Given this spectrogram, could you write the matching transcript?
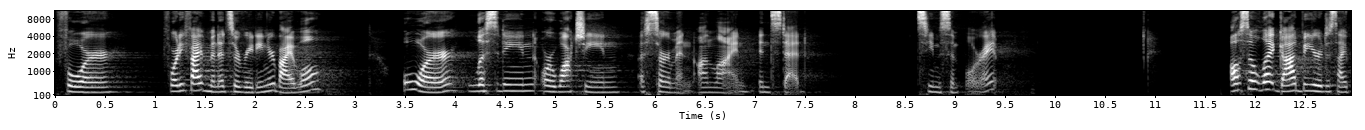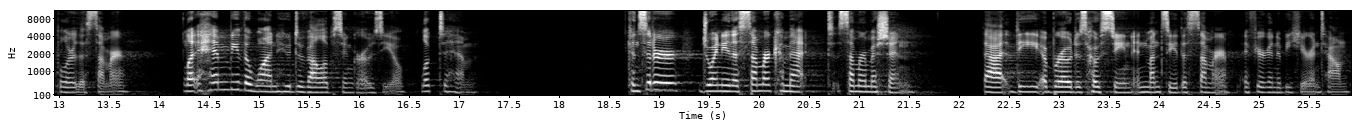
for 45 minutes of reading your Bible or listening or watching a sermon online instead. Seems simple, right? Also, let God be your discipler this summer. Let Him be the one who develops and grows you. Look to Him. Consider joining the Summer Connect summer mission that the Abroad is hosting in Muncie this summer if you're going to be here in town.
